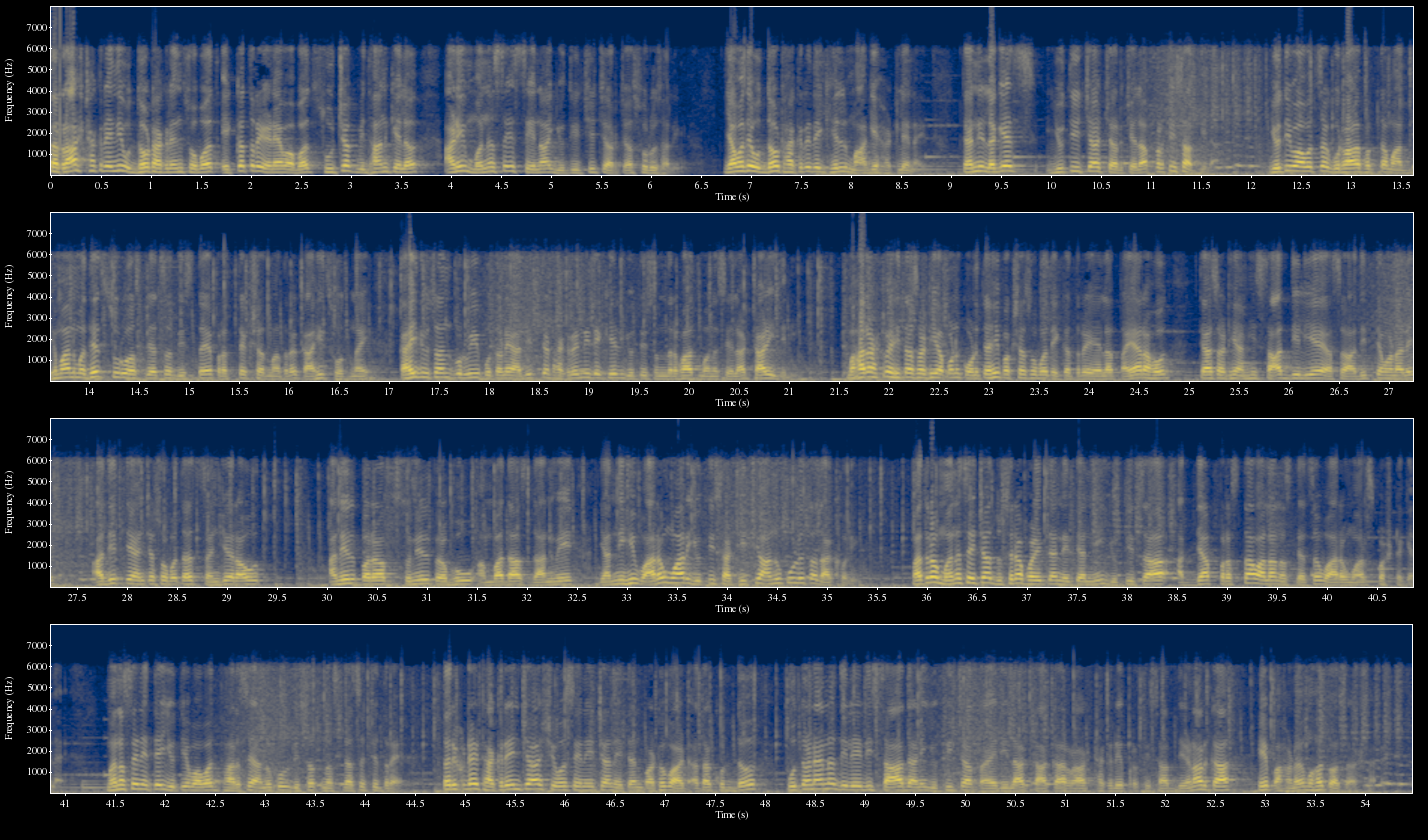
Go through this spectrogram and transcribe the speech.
तर राज ठाकरेंनी उद्धव ठाकरेंसोबत एकत्र येण्याबाबत सूचक विधान केलं आणि मनसे सेना युतीची चर्चा सुरू झाली. यामध्ये उद्धव ठाकरे देखील मागे हटले नाहीत. त्यांनी लगेच युतीच्या चर्चेला प्रतिसाद दिला. युतीबाबतचं गुऱ्हाळ फक्त माध्यमांमध्येच सुरू असल्याचं दिसतंय. प्रत्यक्षात मात्र काहीच होत नाही. काही दिवसांपूर्वी पुतणे आदित्य ठाकरेंनी देखील युतीसंदर्भात मनसेला टाळी दिली. महाराष्ट्र हितासाठी आपण कोणत्याही पक्षासोबत एकत्र यायला तयार आहोत त्यासाठी आम्ही साथ दिली आहे असं आदित्य म्हणाले. आदित्य यांच्यासोबतच संजय राऊत अनिल परब सुनील प्रभू अंबादास दानवे यांनीही वारंवार युतीसाठीची अनुकूलता दाखवली. मात्र मनसेच्या दुसऱ्या फळीतल्या नेत्यांनी युतीचा अद्याप प्रस्ताव आला नसल्याचं वारंवार स्पष्ट केलंय. मनसे नेते युतीबाबत फारसे अनुकूल दिसत नसल्याचं चित्र आहे. तर इकडे ठाकरेंच्या शिवसेनेच्या नेत्यांपाठोपाठ आता खुद्द पुतण्यानं दिलेली साथ आणि युतीच्या तयारीला काका राज ठाकरे प्रतिसाद देणार का हे पाहणं महत्वाचं असणार आहे.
